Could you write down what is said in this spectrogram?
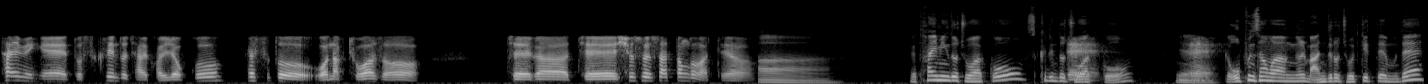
타이밍에 또 스크린도 잘 걸렸고 패스도 워낙 좋아서 제가 제 슛을 쐈던 것 같아요. 아. 그 타이밍도 좋았고 스크린도 네. 좋았고 예. 네. 그 오픈 상황을 만들어 줬기 때문에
